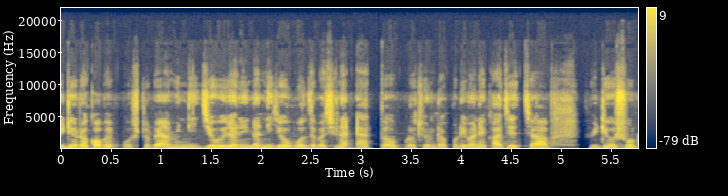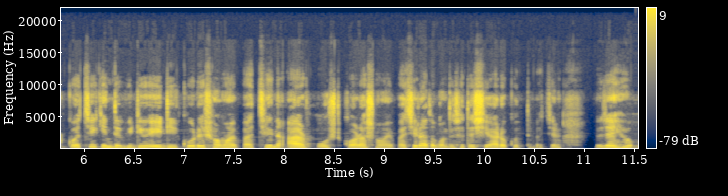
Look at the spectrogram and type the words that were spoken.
ভিডিওটা কবে পোস্ট হবে, আমি নিজেও জানি না, নিজেও বলতে পারছি না। এত প্রচণ্ড পরিমাণে কাজের চাপ। ভিডিও শ্যুট করছি, কিন্তু ভিডিও এডিট করে সময় পাচ্ছি না, আর পোস্ট করার সময় পাচ্ছি না। তোমাদের সাথে শেয়ারও করতে পারছি না। তো যাই হোক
